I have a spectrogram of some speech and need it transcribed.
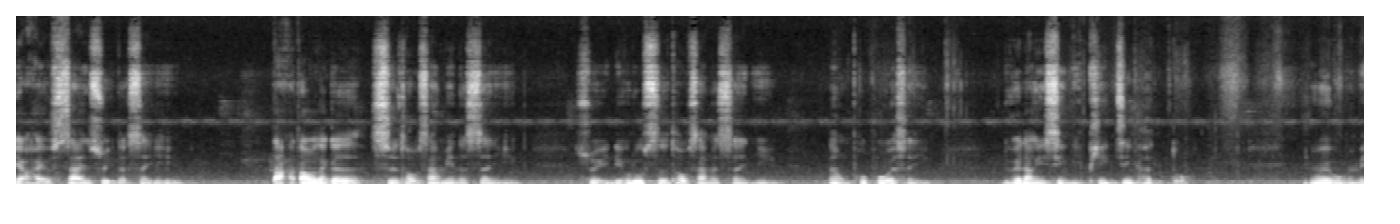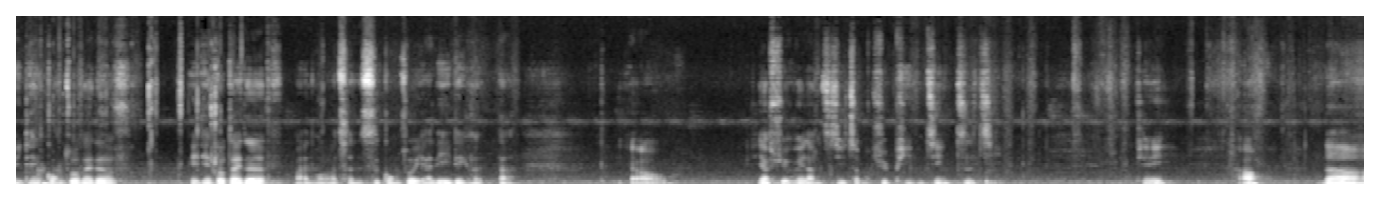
要还有山水的声音，打到那个石头上面的声音，水流入石头上的声音，那种瀑布的声音，你会让你心里平静很多。因为我们每天工作在这，每天都在这繁华城市工作，压力一定很大。要要学会让自己怎么去平静自己。OK，好，那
